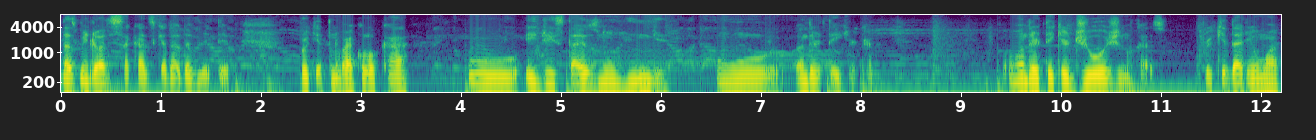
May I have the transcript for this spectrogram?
das melhores sacadas que a WWE teve. Porque tu não vai colocar o AJ Styles num ringue com o Undertaker, cara. O Undertaker de hoje, no caso. Porque daria uma,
